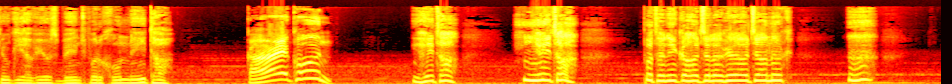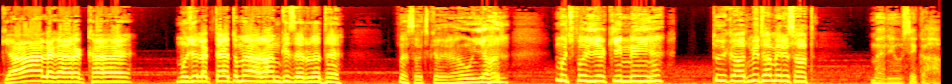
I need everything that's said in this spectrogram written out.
क्योंकि अभी उस बेंच पर खून नहीं था। कहाँ है खून? यही था यही था। पता नहीं कहाँ चला गया अचानक। हाँ? क्या लगा रखा है? मुझे लगता है तुम्हें आराम की ज़रूरत है। मैं सच कह रहा हूँ, यार, मुझ पर यकीन नहीं है। तो एक आदमी था मेरे साथ। मैंने उसे कहा,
